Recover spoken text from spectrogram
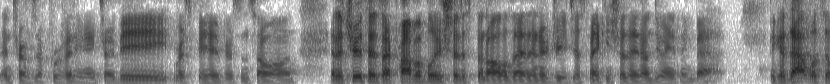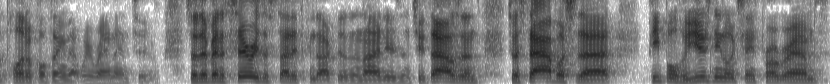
in terms of preventing HIV, risk behaviors, and so on. And the truth is, I probably should have spent all of that energy just making sure they don't do anything bad, because that was the political thing that we ran into. So there have been a series of studies conducted in the 90s and 2000s to establish that people who use needle exchange programs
